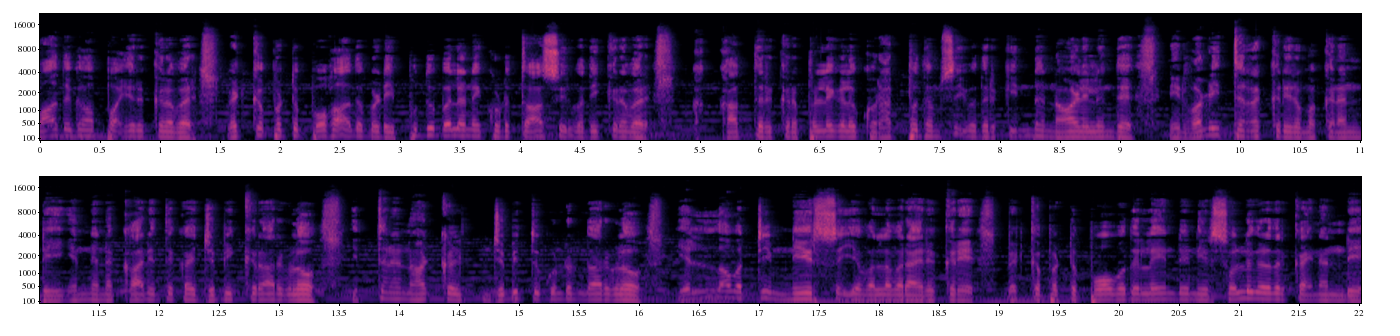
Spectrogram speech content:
பாதுகாப்பாய் இருக்கிறவர். வெட்கப்பட்டு போகாதபடி புது பலனை கொடுத்து ஆசீர்வதிக்கிறவர். காத்திருக்கிற பிள்ளைகளுக்கு ஒரு அற்புதம் செய்வதற்கு இந்த நாளிலிருந்து நீர் வழி திறக்கிறீர். உமக்கு நன்றி. என்னென்ன காரியத்துக்காய் ஜெபிக்கிறார்களோ இத்தனை நாட்கள் ஜெபித்து கொண்டிருந்தார்களோ எல்லாவற்றையும் நீர் செய்ய வல்லவராக இருக்கிறீர். வெட்கப்பட்டு போவதில்லை என்று நீர் சொல்லுகிறதற்காய் நன்றி.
